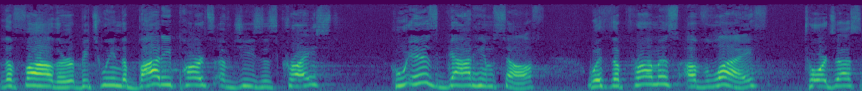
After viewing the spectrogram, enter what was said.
the Father between the body parts of Jesus Christ, who is God Himself, with the promise of life towards us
